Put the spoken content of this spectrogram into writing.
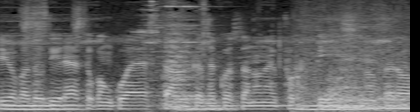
Senti, io vado diretto con questa, anche se questa non è fortissima, però...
